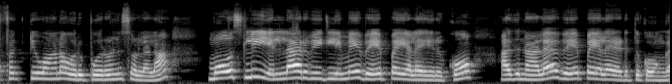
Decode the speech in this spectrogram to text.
எஃபெக்டிவான ஒரு பொருள்னு சொல்லலாம். மோஸ்ட்லி எல்லார் வீட்லேயுமே வேப்ப இலை இருக்கும். அதனால வேப்ப இலை எடுத்துக்கோங்க.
